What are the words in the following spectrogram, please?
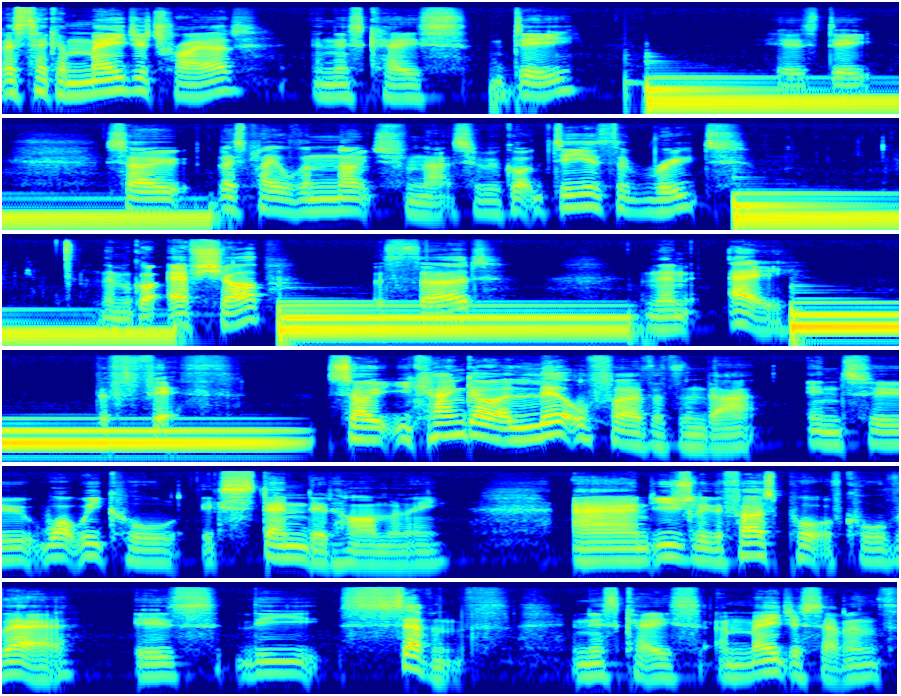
Let's take a major triad, in this case D. Here's D. So let's play all the notes from that. So we've got D as the root, then we've got F sharp, the third, and then A, the fifth. So you can go a little further than that into what we call extended harmony. And usually the first port of call there is the seventh, in this case a major seventh,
